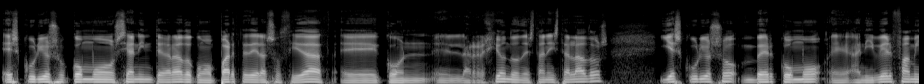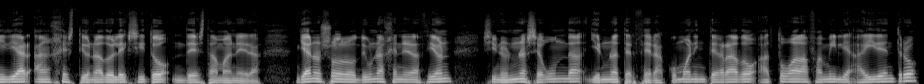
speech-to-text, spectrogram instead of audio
Es curioso cómo se han integrado como parte de la sociedad eh, con eh, la región donde están instalados y es curioso ver cómo eh, a nivel familiar han gestionado el éxito de esta manera. Ya no solo de una generación, sino en una segunda y en una tercera. Cómo han integrado a toda la familia ahí dentro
